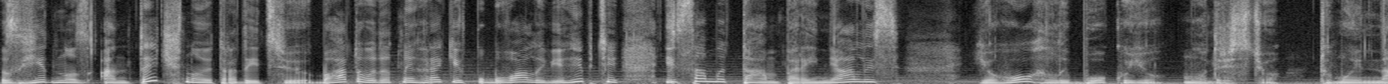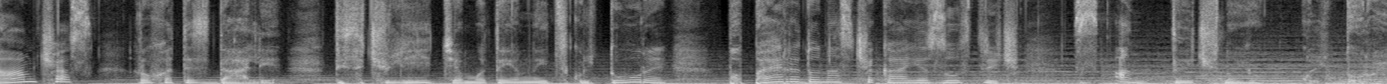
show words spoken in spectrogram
Згідно з античною традицією, багато видатних греків побували в Єгипті і саме там перейнялись його глибокою мудрістю. Тому і нам час рухатись далі. Тисячоліттями таємниць культури попереду нас чекає зустріч з античною культурою.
